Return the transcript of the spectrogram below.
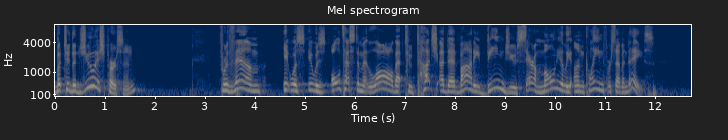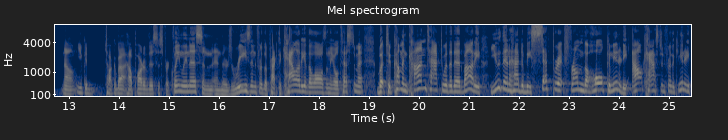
But to the Jewish person, for them, it was, it was Old Testament law that to touch a dead body deemed you ceremonially unclean for seven days. Now, you could talk about how part of this is for cleanliness and, and there's reason for the practicality of the laws in the Old Testament. But to come in contact with a dead body, you then had to be separate from the whole community, outcasted from the community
